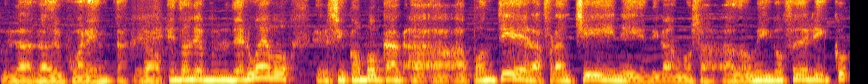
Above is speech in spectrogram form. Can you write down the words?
la, del 40. En donde de nuevo eh, se convoca a, a, Pontier, a Franchini, digamos, a, Domingo Federico,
